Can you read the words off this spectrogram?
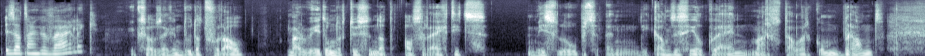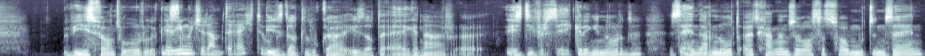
is dat dan gevaarlijk? Ik zou zeggen, doe dat vooral. Maar weet ondertussen dat als er echt iets misloopt, en die kans is heel klein, maar stel er komt brand, wie is verantwoordelijk? Bij wie dat, moet je dan terecht doen? is dat Luca? Is dat de eigenaar? Eh, is die verzekering in orde? Zijn daar nooduitgangen zoals het zou moeten zijn?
